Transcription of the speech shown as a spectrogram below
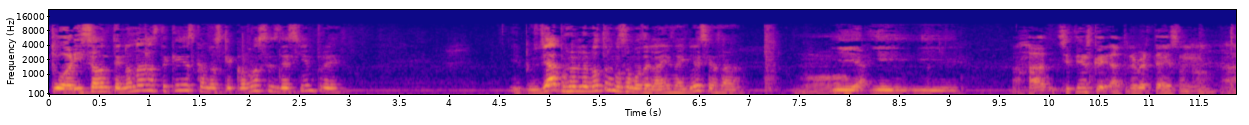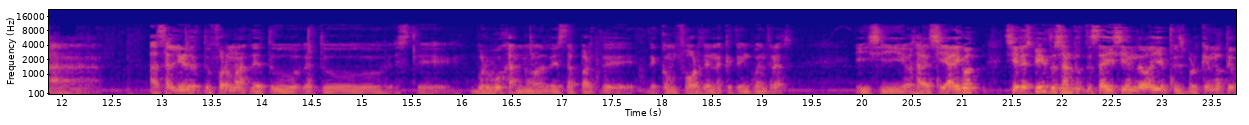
tu horizonte. No nada más te quedes con los que conoces de siempre. Y pues ya, por ejemplo, nosotros no somos de la misma iglesia, o sea, No. y, y, y- Ajá, sí tienes que atreverte a eso, ¿no? A, a salir de tu forma, de tu, de tu este, burbuja, ¿no? De esta parte de, de confort en la que te encuentras. Y sí, o sea, si algo, si el Espíritu Santo te está diciendo, oye, pues ¿por qué no te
